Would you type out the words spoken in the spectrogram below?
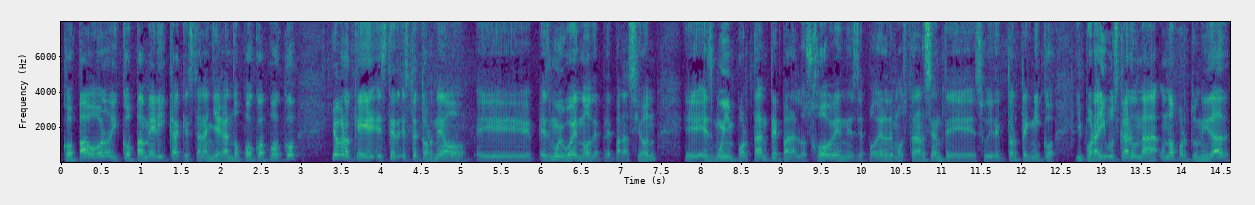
Copa Oro y Copa América, que estarán llegando poco a poco. Yo creo que este, este torneo eh, es muy bueno de preparación, eh, es muy importante para los jóvenes de poder demostrarse ante su director técnico y por ahí buscar una, una oportunidad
